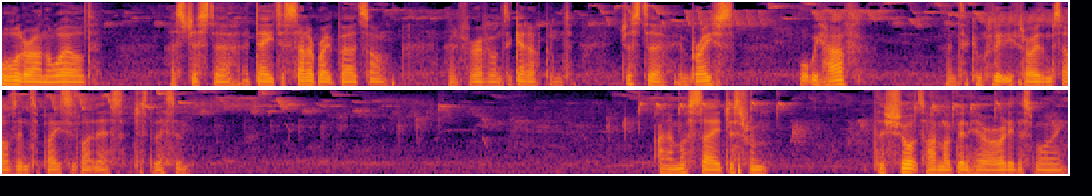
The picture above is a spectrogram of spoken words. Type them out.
all around the world as just a, a day to celebrate birdsong and for everyone to get up and just to embrace what we have and to completely throw themselves into places like this. Just listen. And I must say, just from the short time I've been here already this morning,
